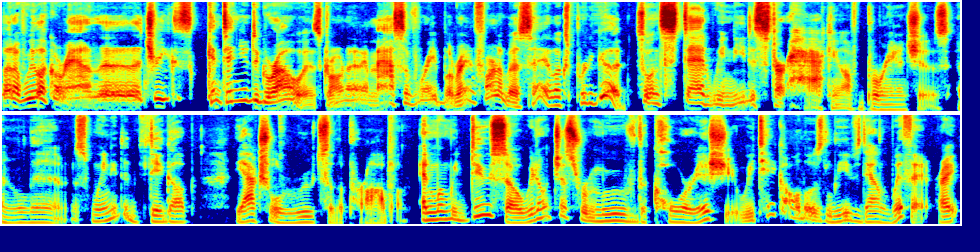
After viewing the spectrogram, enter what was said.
But if we look around, the, the trees continue to grow. It's growing at a massive rate, but right in front of us, hey, it looks pretty good. So instead, we need to start hacking off branches and limbs. We need to dig up the actual roots of the problem. And when we do so, we don't just remove the core issue, we take all those leaves down with it, right?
